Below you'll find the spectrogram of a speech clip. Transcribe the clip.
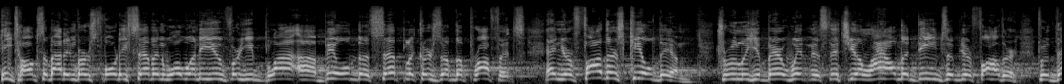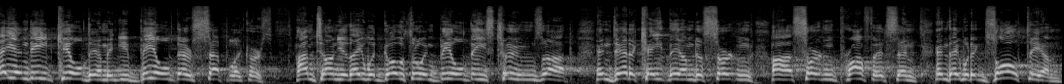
He talks about in verse 47 Woe unto you, for ye bli- uh, build the sepulchres of the prophets, and your fathers killed them. Truly you bear witness that you allow the deeds of your father, for they indeed killed them, and you build their sepulchres. I'm telling you, they would go through and build these tombs up and dedicate them to certain, uh, certain prophets, and, and they would exalt them.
